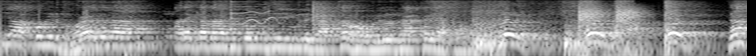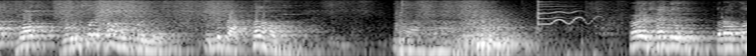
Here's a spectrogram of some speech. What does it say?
এই আকরের ধরাই দে না আরে গাধা আমি কমেছি বলে ডাক্তার হব বলে ডাক্তারই যা বল গরু করে খাওয়ানো করলে? বললে ডাক্তার হবে। সাইদুল করা তো।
